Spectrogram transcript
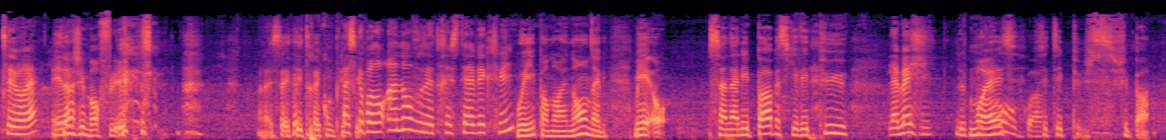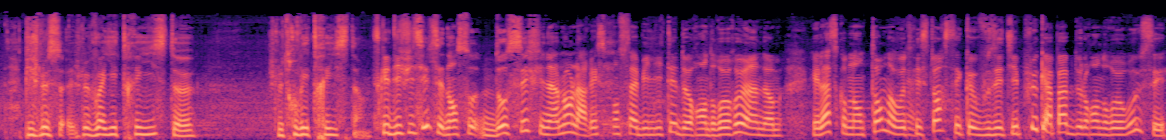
C'est vrai. Et là, j'ai morflé. Voilà, ça a été très compliqué. Parce que pendant un an, vous êtes resté avec lui? Oui, pendant un an, on avait... mais oh, ça n'allait pas parce qu'il y avait plus. La magie. Le Ouais, c'était plus, je sais pas. Puis je le, je le voyais triste, euh, je le trouvais triste. Ce qui est difficile, c'est d'endosser finalement la responsabilité de rendre heureux un homme. Et là, ce qu'on entend dans votre histoire, c'est que vous étiez plus capable de le rendre heureux. C'est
